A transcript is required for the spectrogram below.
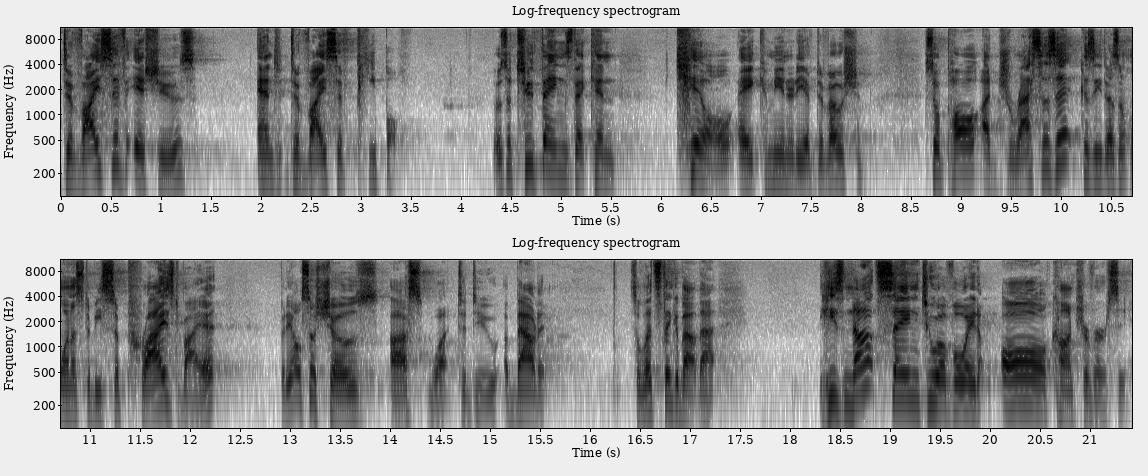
divisive issues and divisive people. Those are two things that can kill a community of devotion. So, Paul addresses it because he doesn't want us to be surprised by it, but he also shows us what to do about it. So let's think about that. He's not saying to avoid all controversy,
